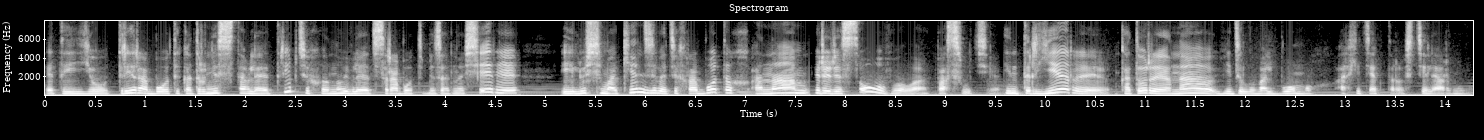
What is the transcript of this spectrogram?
это ее три работы, которые не составляют триптиха, но являются работами из одной серии. И Люси Маккензи в этих работах, она перерисовывала, по сути, интерьеры, которые она видела в альбомах архитекторов в стиле Арнуву.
